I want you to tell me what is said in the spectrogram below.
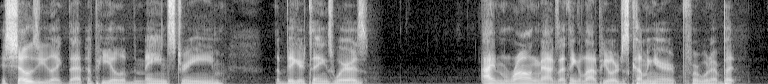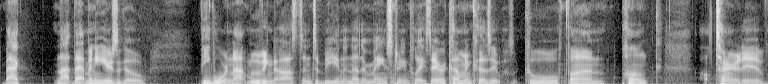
it shows you like that appeal of the mainstream, the bigger things. Whereas I'm wrong now because I think a lot of people are just coming here for whatever. But back not that many years ago, people were not moving to Austin to be in another mainstream place. They were coming because it was a cool, fun, punk, alternative,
